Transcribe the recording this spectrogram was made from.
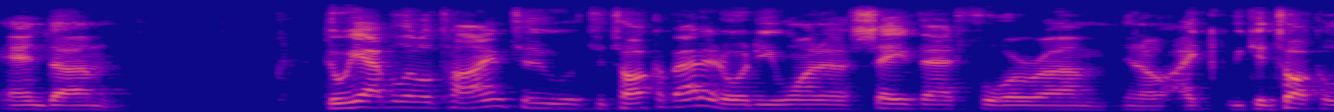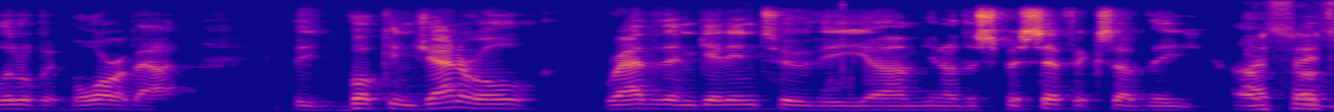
And um, do we have a little time to to talk about it, or do you want to save that for um, you know? I we can talk a little bit more about the book in general rather than get into the um, you know the specifics of the I say of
